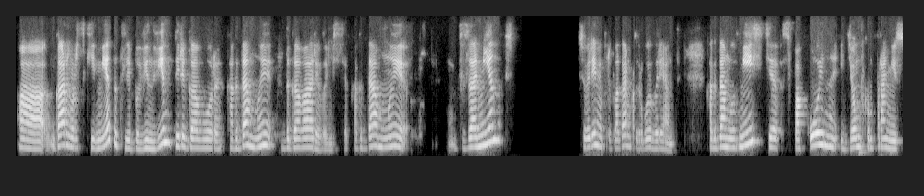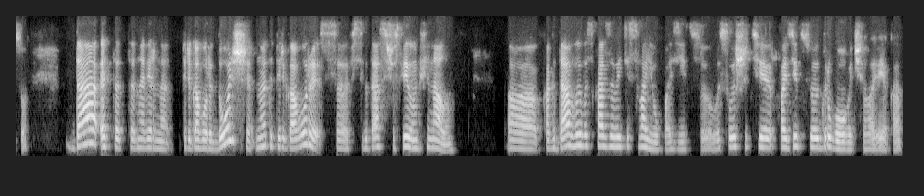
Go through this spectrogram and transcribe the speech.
А, гарвардский метод, либо вин-вин переговоры, когда мы договариваемся, когда мы взамен все время предлагаем другой вариант, когда мы вместе спокойно идем к компромиссу. да, это, наверное, переговоры дольше, но это переговоры с, всегда с счастливым финалом. А, когда вы высказываете свою позицию, вы слышите позицию другого человека,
